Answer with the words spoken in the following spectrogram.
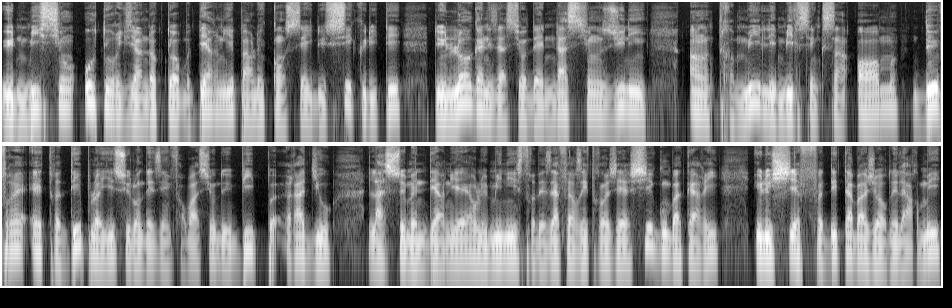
une mission autorisée en octobre dernier par le Conseil de sécurité de l'Organisation des Nations Unies. Entre 1000 et 1500 hommes devraient être déployés selon des informations de BIP Radio. La semaine dernière, le ministre des Affaires étrangères, Chegoum Bakari, et le chef d'état-major de l'armée,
